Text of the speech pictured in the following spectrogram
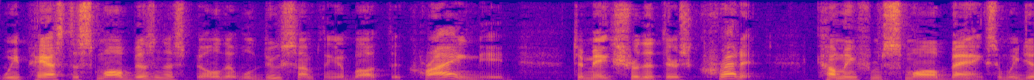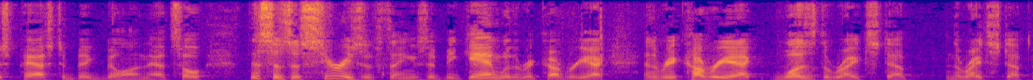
we passed a small business bill that will do something about the crying need to make sure that there's credit coming from small banks, and we just passed a big bill on that. So this is a series of things that began with the Recovery Act, and the Recovery Act was the right step and the right step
